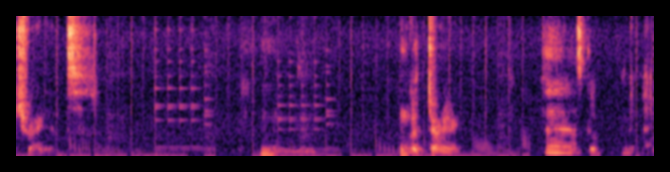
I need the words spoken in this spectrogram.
tried it. Hmm. I'm going to Terminator. Eh, let's go Midknight.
